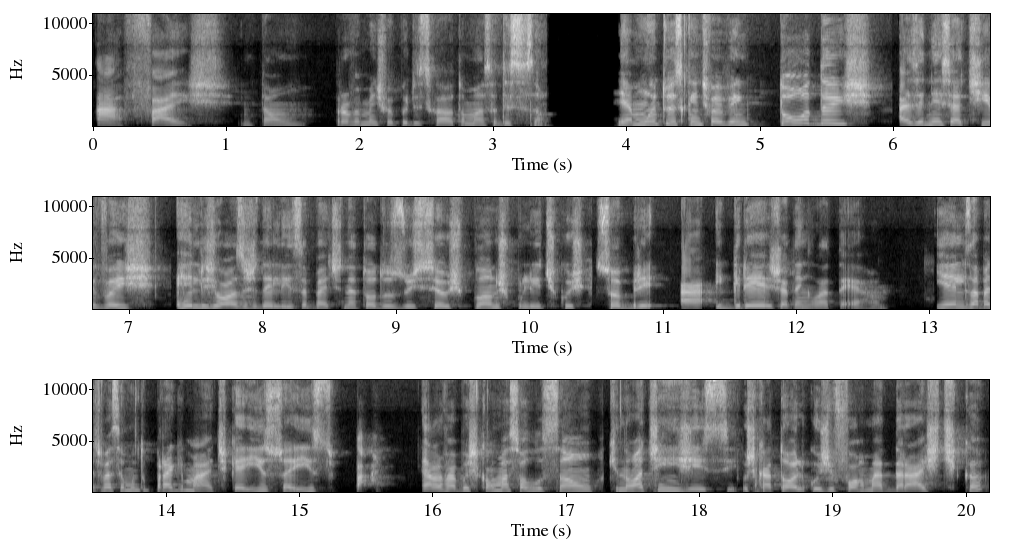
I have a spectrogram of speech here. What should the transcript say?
Ah, faz. Então, provavelmente foi por isso que ela tomou essa decisão. E é muito isso que a gente vai ver em todas as iniciativas religiosas da Elizabeth, né? Todos os seus planos políticos sobre a Igreja da Inglaterra. E a Elizabeth vai ser muito pragmática. É isso, é isso, pá ela vai buscar uma solução que não atingisse os católicos de forma drástica,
